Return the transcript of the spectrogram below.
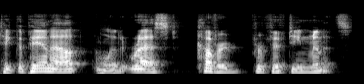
take the pan out and let it rest, covered, for 15 minutes.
